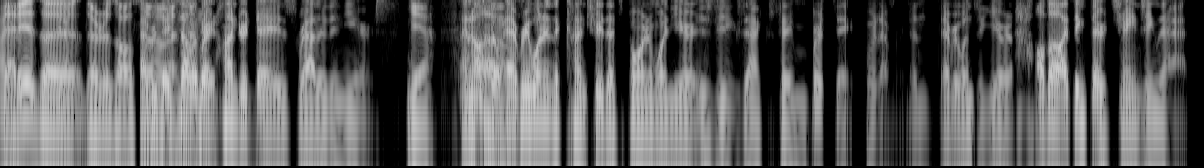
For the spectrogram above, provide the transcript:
I- that is a there is also Every, they celebrate hundred days rather than years, yeah. and also Oh. everyone in the country that's born in one year is the exact same birthday, whatever, and everyone's a year. Although I think they're changing that.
